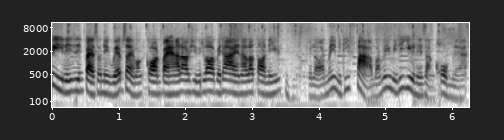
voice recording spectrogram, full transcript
วิลีซินแปดโซนิกเว็บใส่มังกรไปฮะแล้วเอาชีวิตรอดไปได้นะ แล้วตอนนี้ไปร้อยไม่มีที่ฝ่ามันไม่มีที่ยืนในสังคมเลยฮะ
